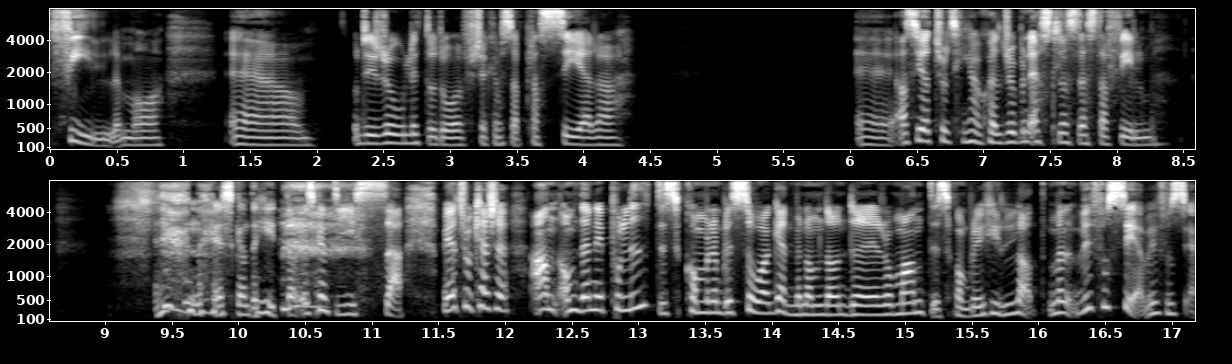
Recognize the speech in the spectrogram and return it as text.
film. Och, eh, och det är roligt att då försöka så här, placera... Eh, alltså jag tror att kanske Ruben Östlunds nästa film Nej, jag ska inte hitta, jag ska inte gissa. Men jag tror kanske, om den är politisk så kommer den bli sågad, men om den är romantisk så kommer den bli hyllad. Men vi får se, vi får se.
